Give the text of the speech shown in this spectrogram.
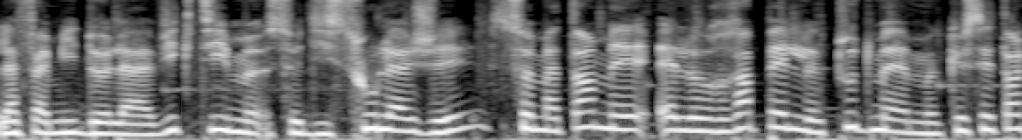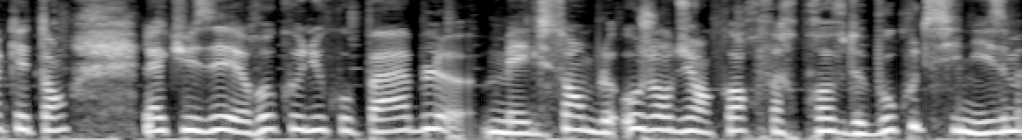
La famille de la victime se dit soulagée ce matin, mais elle rappelle tout de même que c'est inquiétant. L'accusé est reconnu coupable, mais il semble aujourd'hui encore faire preuve de beaucoup de cynisme.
